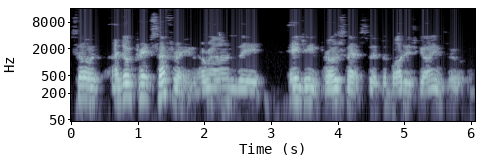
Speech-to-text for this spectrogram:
So I don't create suffering around the aging process that the body's going through.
